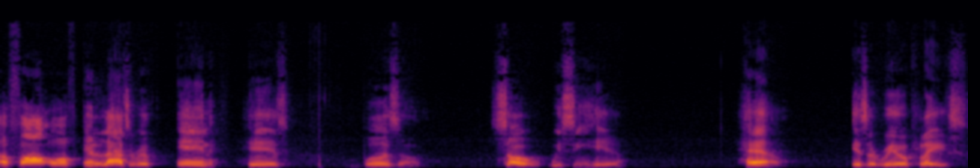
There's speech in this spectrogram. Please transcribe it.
afar off and Lazarus in his bosom. So we see here, hell is a real place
